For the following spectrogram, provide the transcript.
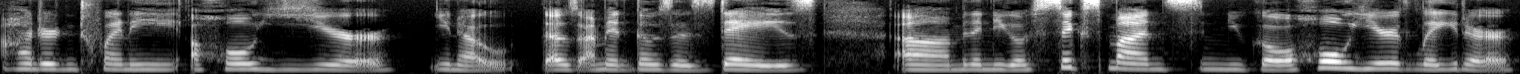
120 a whole year you know those i mean those as days um, and then you go six months and you go a whole year later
